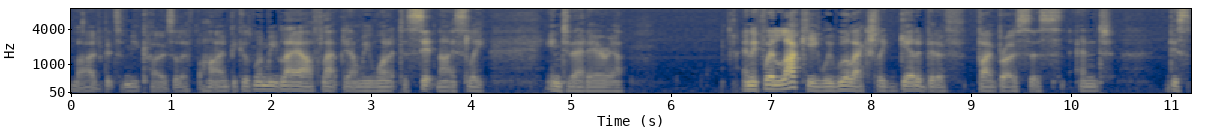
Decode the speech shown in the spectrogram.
large bits of mucosa left behind because when we lay our flap down we want it to sit nicely into that area. And if we're lucky we will actually get a bit of fibrosis and this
